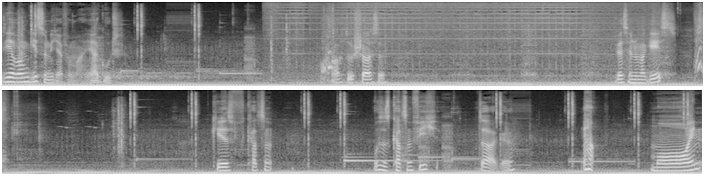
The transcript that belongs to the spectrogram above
Ja, warum gehst du nicht einfach mal? Ja, gut. Ach du Scheiße. Wie wär's, wenn du mal gehst? Okay, das Katzen... Wo ist das Katzenviech? Da, gell? Ja. Moin.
